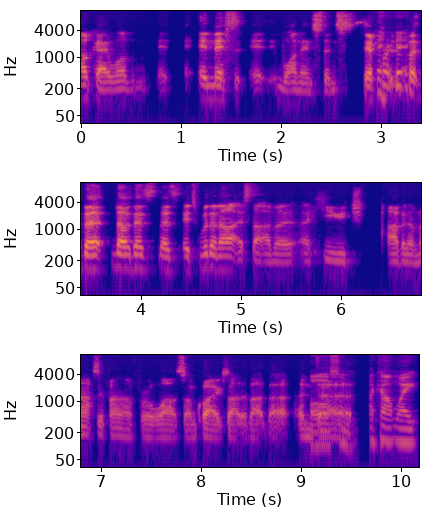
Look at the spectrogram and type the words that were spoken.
Okay, well, in this one instance, different. but the, no, there's, there's, it's with an artist that I'm a, a huge, I've been a massive fan of for a while, so I'm quite excited about that. And Awesome. uh, I can't wait.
